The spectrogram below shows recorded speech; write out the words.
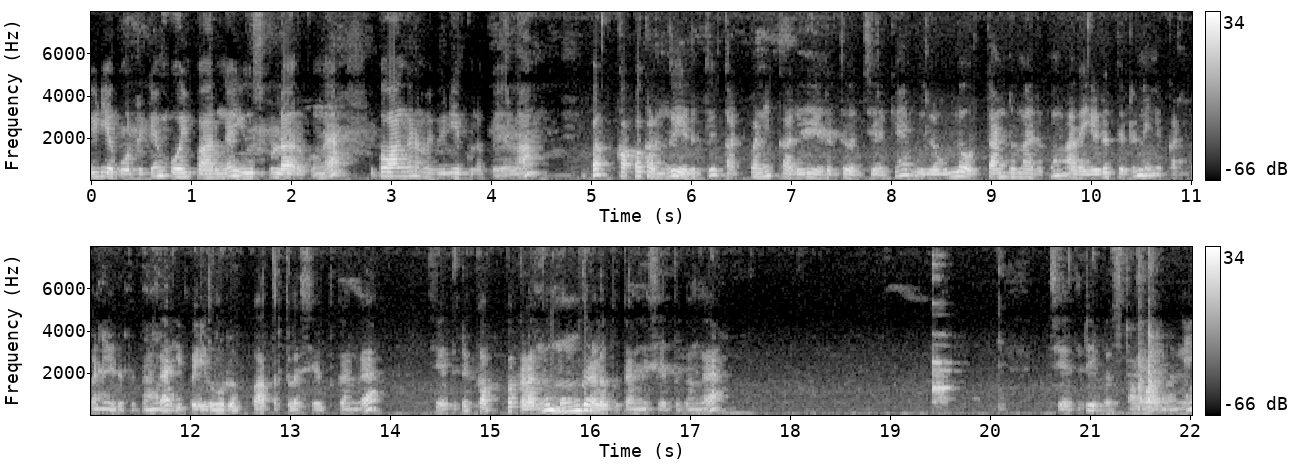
வீடியோ போட்டிருக்கேன். போய் பாருங்கள் யூஸ்ஃபுல்லாக இருக்குங்க. இப்போ வாங்க நம்ம வீடியோக்குள்ளே போயிடலாம். இப்போ கப்பக்கிழங்கு எடுத்து கட் பண்ணி கழுவி எடுத்து வச்சுருக்கேன். இதில் உள்ள ஒரு தண்டுமாக இருக்கும். அதை எடுத்துட்டு நீங்கள் கட் பண்ணி எடுத்துக்கோங்க. இப்போ இது ஒரு பாத்திரத்தில் சேர்த்துக்கோங்க. சேர்த்துட்டு கப்பக்கிழங்கு முங்குற அளவுக்கு தண்ணி சேர்த்துக்கோங்க. சேர்த்துட்டு இப்போ ஸ்டவ் ஆன் பண்ணி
